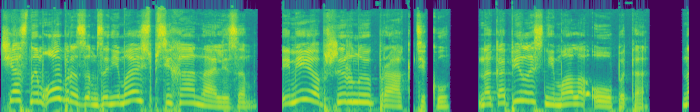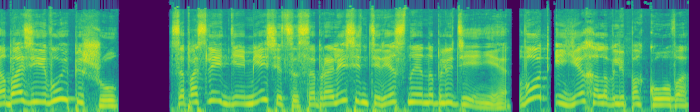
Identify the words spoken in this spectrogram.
Частным образом занимаюсь психоанализом. Имею обширную практику. Накопилось немало опыта. На базе его и пишу. За последние месяцы собрались интересные наблюдения. Вот и ехала в Липакова.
